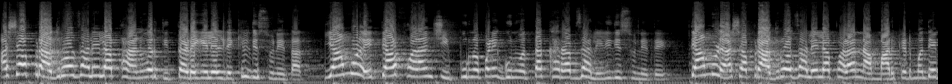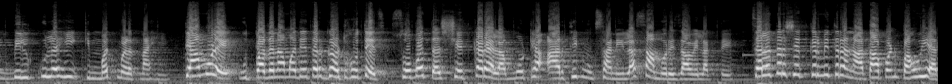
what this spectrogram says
अशा प्रादुर्भाव झालेल्या फळांवरती तडे गेलेले देखील दिसून येतात. यामुळे त्या फळांची पूर्णपणे गुणवत्ता खराब झालेली दिसून येते. त्यामुळे अशा प्रादुर्भाव झालेल्या फळांना मार्केटमध्ये बिलकुलही किंमत मिळत नाही. त्यामुळे उत्पादनामध्ये तर घट होतेच सोबतच शेतकऱ्याला मोठ्या आर्थिक नुकसानीला सामोरे जावे लागते. चला तर शेतकरी मित्रांनो आता आपण पाहूयात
